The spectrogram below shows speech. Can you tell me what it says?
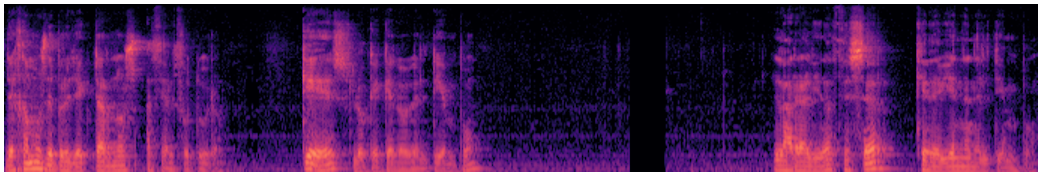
dejamos de proyectarnos hacia el futuro. ¿Qué es lo que quedó del tiempo? La realidad es ser que deviene en el tiempo.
